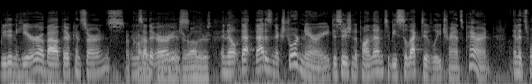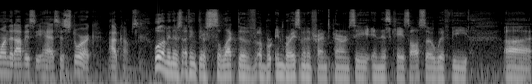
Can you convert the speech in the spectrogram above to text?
We didn't hear about their concerns or in these other areas or others. And no, that that is an extraordinary decision upon them to be selectively transparent, and it's one that obviously has historic outcomes. Well, I mean, there's I think there's selective embracement of transparency in this case also with the uh,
